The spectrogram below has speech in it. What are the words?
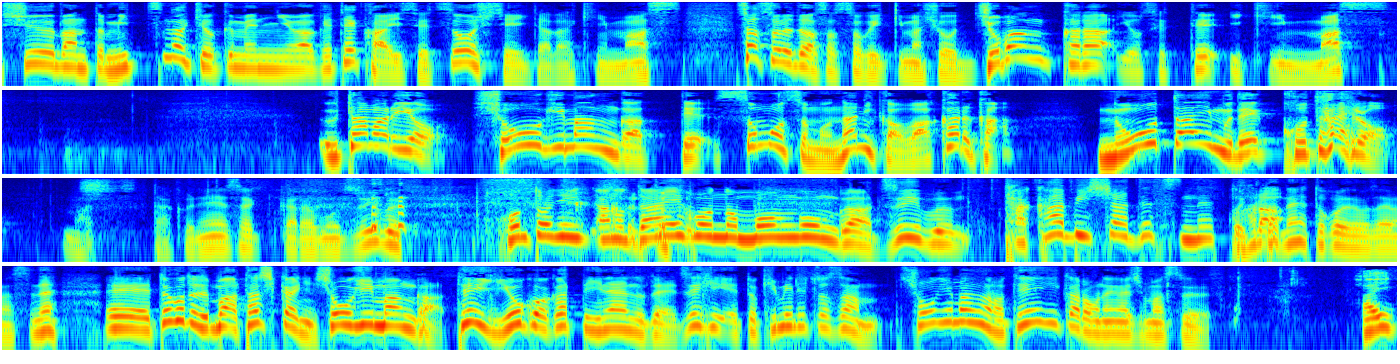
終盤と3つの局面に分けて解説をしていただきます。さあ、それでは早速いきましょう。序盤から寄せていきます。歌丸よ、将棋漫画ってそもそも何かわかるか？ノータイムで答えろ。全くね、さっきからもうずいぶん、本当にあの台本の文言がずいぶん高飛車ですねといったあねところでございますね。えーということで、まあ確かに将棋漫画、定義よく分かっていないので、ぜひ、えっと、キミリトさん、将棋漫画の定義からお願いします。はい、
